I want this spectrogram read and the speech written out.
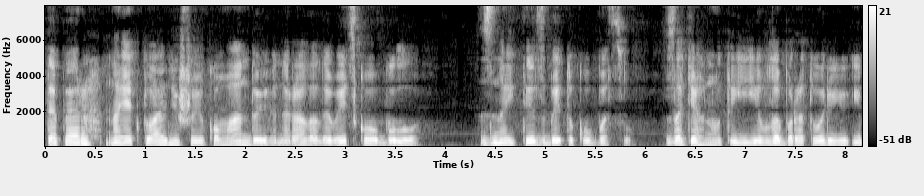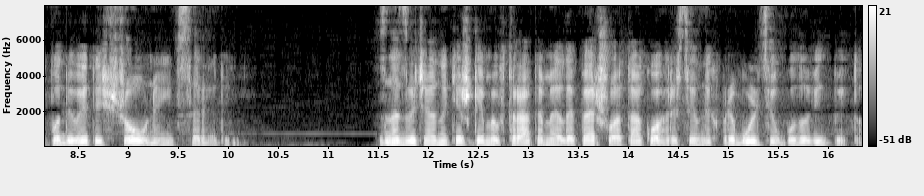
Тепер найактуальнішою командою генерала Левицького було знайти збиту ковбасу, затягнути її в лабораторію і подивитись, що у неї всередині. З надзвичайно тяжкими втратами, але першу атаку агресивних прибульців було відбито.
